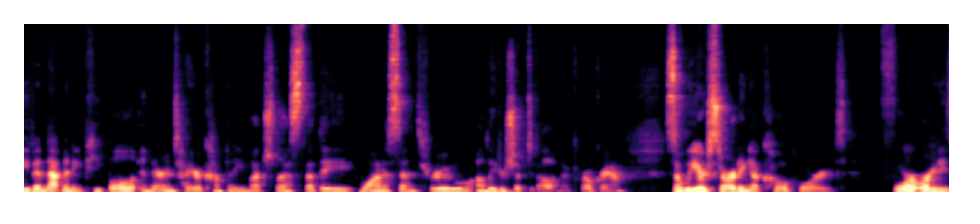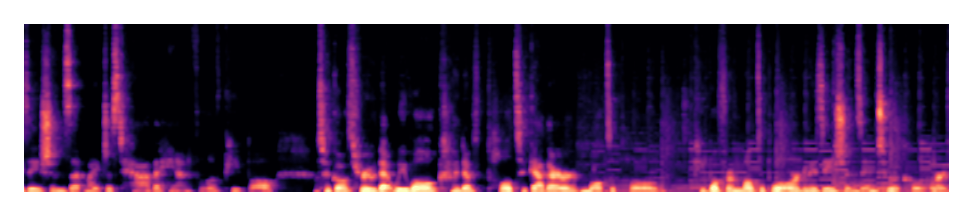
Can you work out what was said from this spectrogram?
even that many people in their entire company, much less that they want to send through a Mhm. leadership development program. So we are starting a cohort for organizations that might just have a handful of people to go through that we will kind of pull together multiple people from multiple organizations into a cohort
